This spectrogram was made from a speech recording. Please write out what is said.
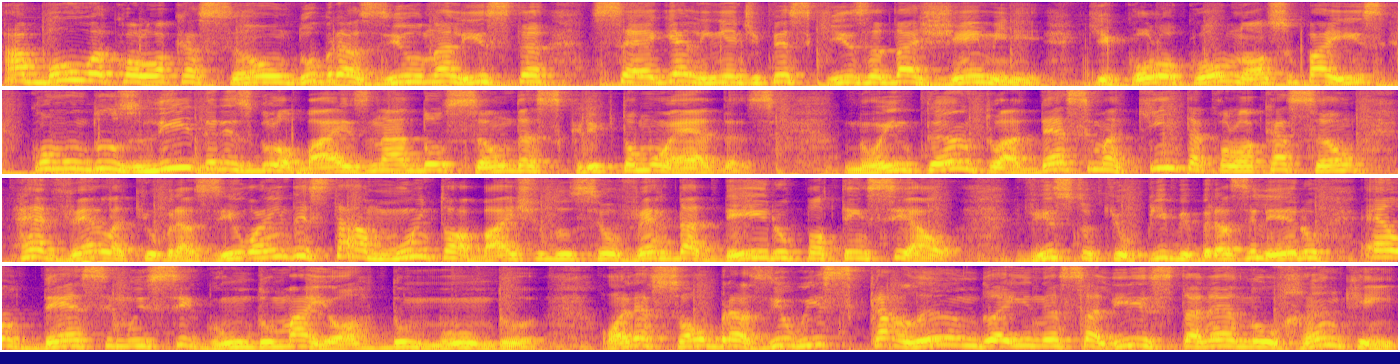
A boa colocação do Brasil na lista segue a linha de pesquisa da Gemini, que colocou o nosso país como um dos líderes globais na adoção das criptomoedas. No entanto, a 15ª colocação revela que o Brasil ainda está muito abaixo do seu verdadeiro potencial, visto que o PIB brasileiro é o 12º maior do mundo. Olha só o Brasil escalando aí nessa lista, né, no ranking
